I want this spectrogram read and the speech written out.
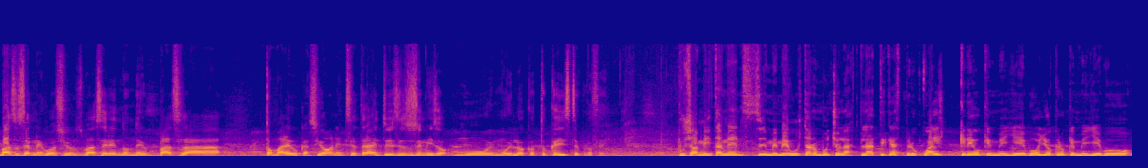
vas a hacer negocios, va a ser en donde vas a tomar educación, etcétera. Entonces eso se me hizo muy, muy loco. ¿Tú qué diste, profe? Pues a mí también me, gustaron mucho las pláticas, pero ¿cuál creo que me llevo? Yo creo que me llevo...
